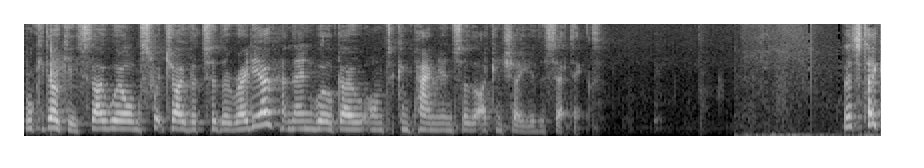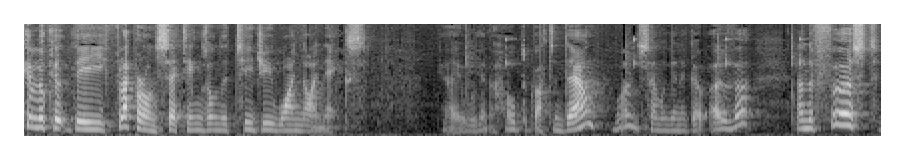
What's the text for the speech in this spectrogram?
Okie dokie, so we'll switch over to the radio and then we'll go on to companion so that I can show you the settings. Let's take a look at the flaperon settings on the TGY9X. Okay, we're going to hold the button down once and we're going to go over. And the first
